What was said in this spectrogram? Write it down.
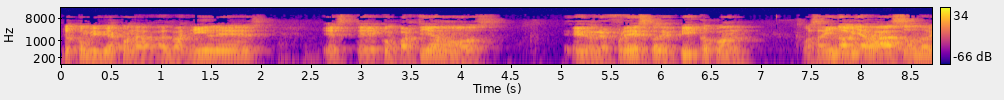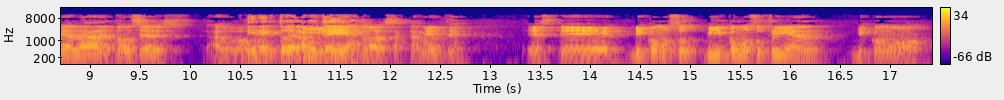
yo convivía con albañiles, este, compartíamos el refresco de pico con, o sea, ahí no había vaso, no había nada, entonces algo Directo de la Directo, exactamente. Este, vi cómo vi cómo sufrían, vi cómo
